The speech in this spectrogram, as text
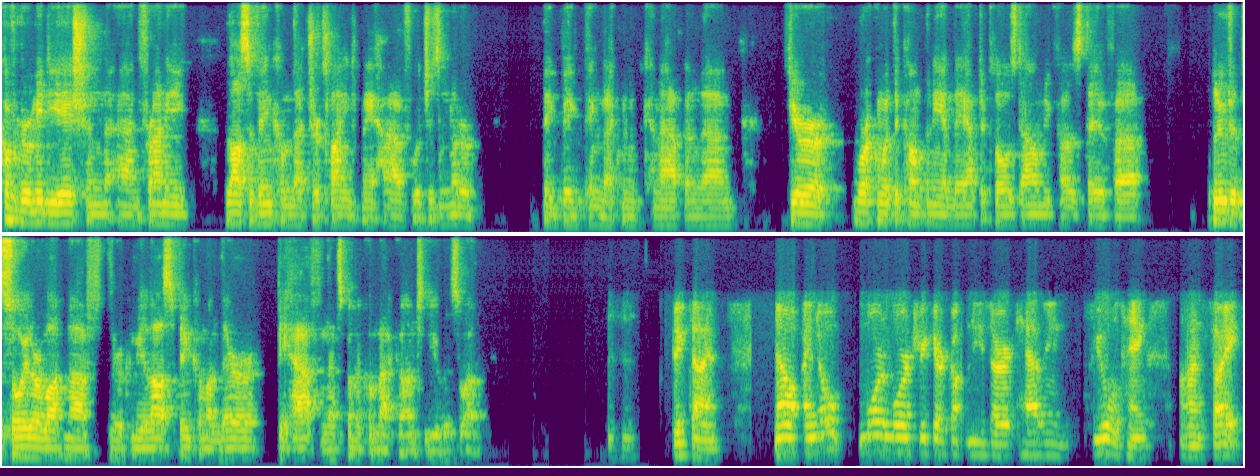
cover the remediation and for any loss of income that your client may have, which is another big, big thing that can, can happen. Um, if you're working with the company and they have to close down because they've uh, polluted soil or whatnot, there can be a loss of income on their behalf, and that's going to come back onto you as well. Mm-hmm. Big time. Now, I know more and more tree care companies are having fuel tanks on site.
